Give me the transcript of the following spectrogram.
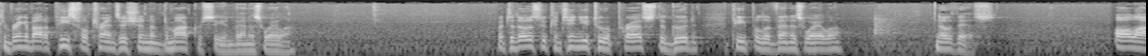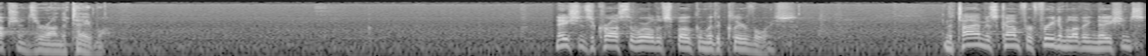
to bring about a peaceful transition of democracy in Venezuela. But to those who continue to oppress the good people of Venezuela, know this all options are on the table. Nations across the world have spoken with a clear voice. And the time has come for freedom loving nations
